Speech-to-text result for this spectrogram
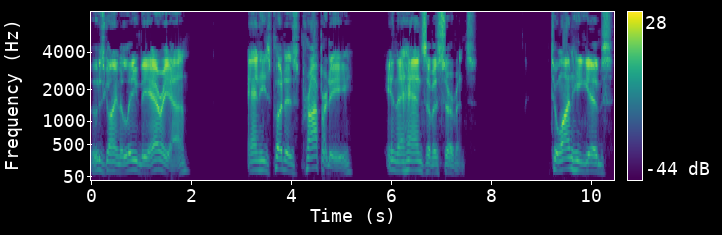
who's going to leave the area, and he's put his property in the hands of his servants. To one he gives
